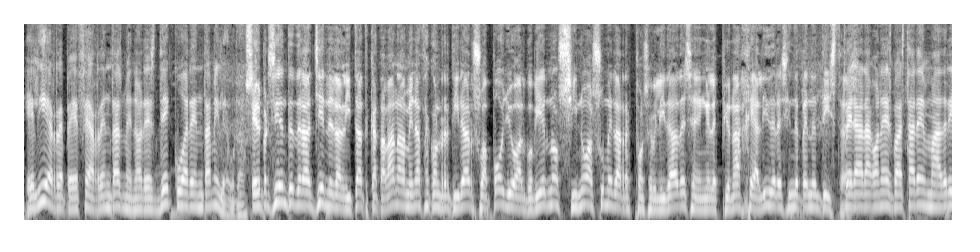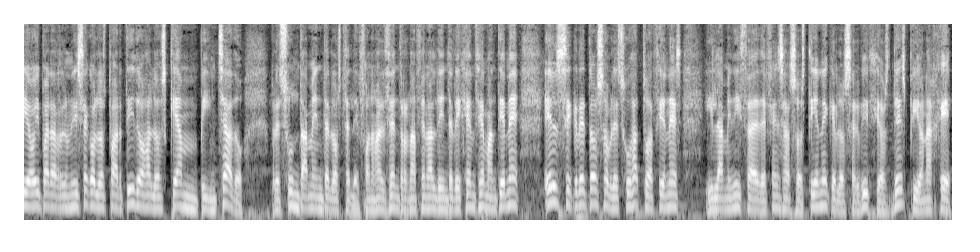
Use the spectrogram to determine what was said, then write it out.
el IRPF a rentas menores de 40.000 euros. El presidente de la Generalitat catalana amenaza con retirar su apoyo al gobierno si no asume las responsabilidades en el espionaje a líderes independentistas. Pero Aragonés va a estar en Madrid hoy para reunirse con los partidos a los que han pinchado presuntamente los teléfonos. El Centro Nacional de Inteligencia mantiene el secreto sobre sus actuaciones y la ministra de Defensa sostiene que los servicios de espionaje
